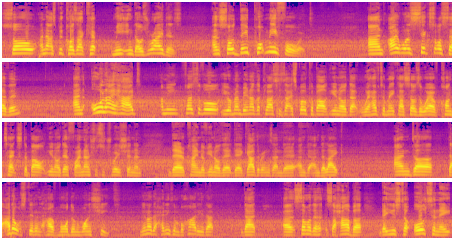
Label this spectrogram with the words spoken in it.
So, and that's because I kept meeting those riders. And so they put me forward. And I was six or seven, and all I had, I mean, first of all, you remember in other classes that I spoke about, you know, that we have to make ourselves aware of context about, you know, their financial situation and their kind of, you know, their, their gatherings and, their, and, and the like. And uh, the adults didn't have more than one sheet. You know, the hadith in Bukhari that, that uh, some of the Sahaba, they used to alternate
